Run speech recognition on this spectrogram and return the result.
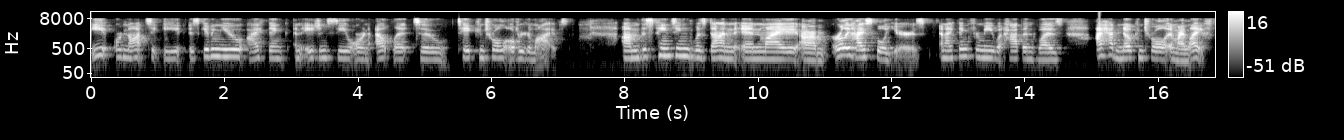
eat or not to eat is giving you, I think, an agency or an outlet to take control over your lives. Um, this painting was done in my um, early high school years. And I think for me, what happened was I had no control in my life.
